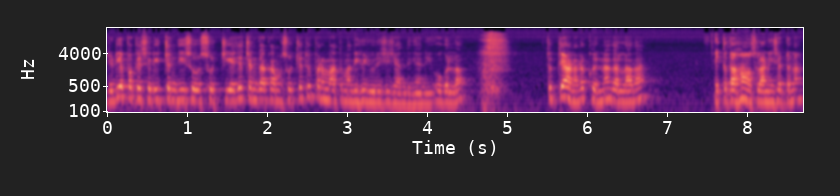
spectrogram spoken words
ਜਿਹੜੀ ਆਪਾਂ ਕਿਸੇ ਲਈ ਚੰਗੀ ਸੋਚ ਸੋਚੀ ਹੈ ਜਾਂ ਚੰਗਾ ਕੰਮ ਸੋਚਿਆ, ਤੇ ਉਹ ਪਰਮਾਤਮਾ ਦੀ ਹਜ਼ੂਰੀ 'ਚ ਜਾਂਦੀਆਂ ਨੇ ਉਹ ਗੱਲਾਂ। ਤੇ ਧਿਆਨ ਰੱਖੋ ਇਹਨਾਂ ਗੱਲਾਂ ਦਾ। ਇੱਕ ਤਾਂ ਹੌਸਲਾ ਨਹੀਂ ਛੱਡਣਾ,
